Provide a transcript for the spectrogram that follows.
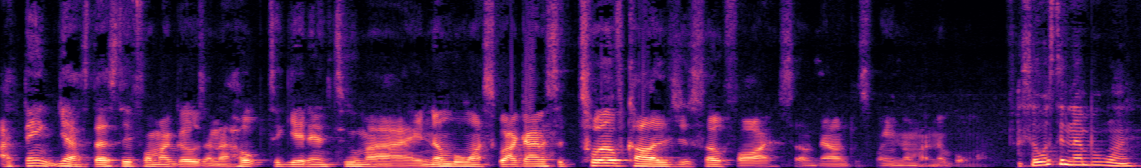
I think yes, that's it for my goals. And I hope to get into my number one school. I got into twelve colleges so far, so now I'm just waiting on my number one. So what's the number one?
